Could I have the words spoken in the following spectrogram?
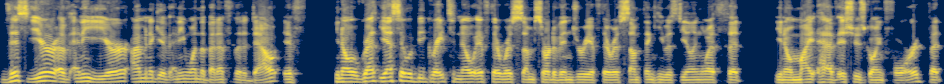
this year of any year, I'm going to give anyone the benefit of the doubt. If, you know, yes, it would be great to know if there was some sort of injury, if there was something he was dealing with that, you know, might have issues going forward. But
